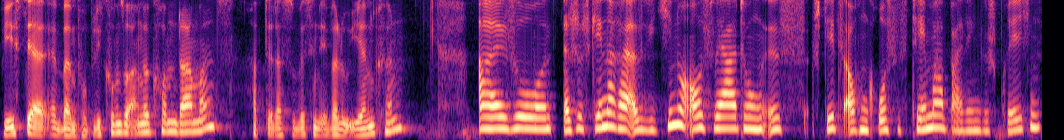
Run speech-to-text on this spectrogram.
Wie ist der äh, beim Publikum so angekommen damals? Habt ihr das so ein bisschen evaluieren können? Also es ist generell, also die Kinoauswertung ist stets auch ein großes Thema bei den Gesprächen,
